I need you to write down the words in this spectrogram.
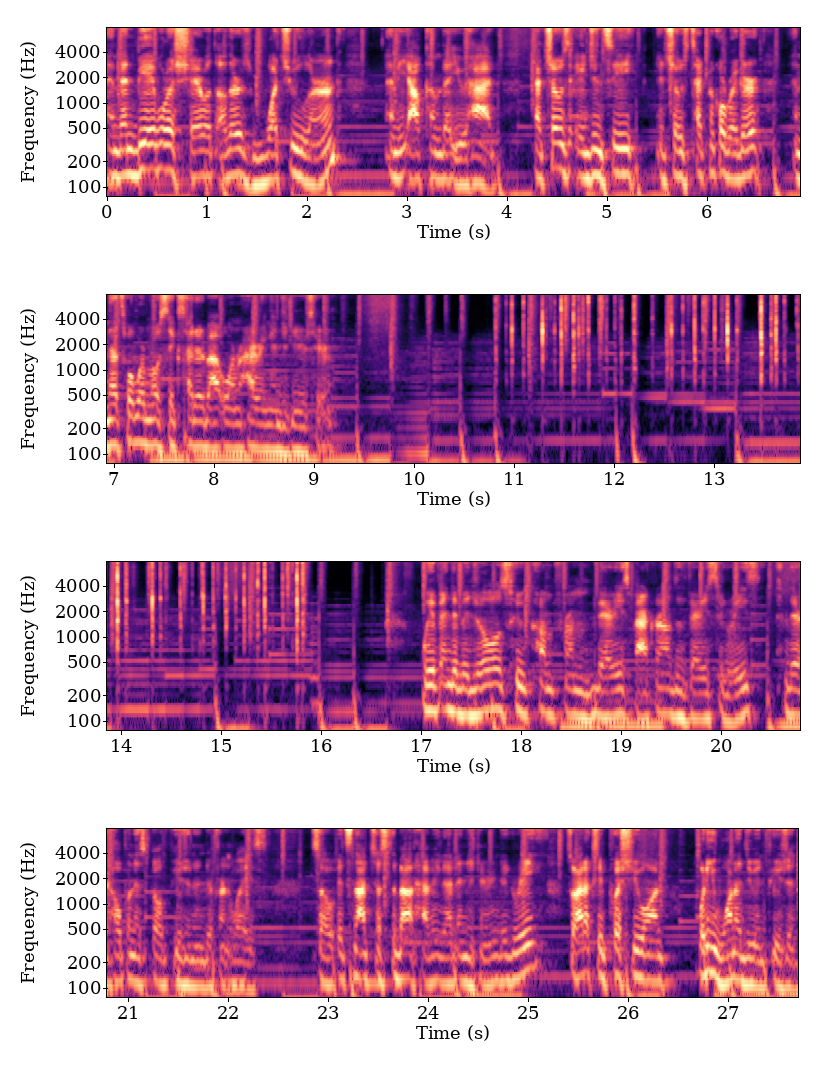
and then be able to share with others what you learned and the outcome that you had. That shows agency, it shows technical rigor, and that's what we're most excited about when we're hiring engineers here. We have individuals who come from various backgrounds with various degrees, and they're helping us build Fusion in different ways. So it's not just about having that engineering degree. So I'd actually push you on what do you want to do in Fusion?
